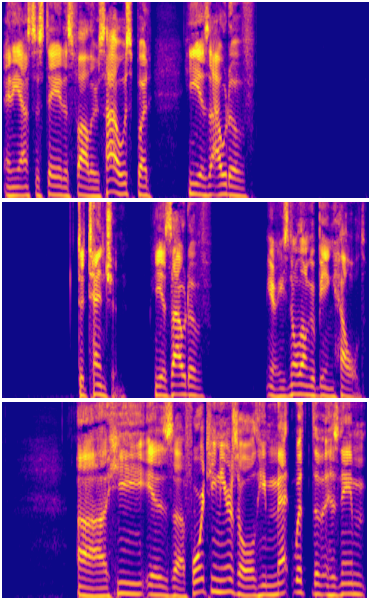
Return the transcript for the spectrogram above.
and he has to stay at his father's house, but he is out of detention. He is out of, you know, he's no longer being held. Uh, he is uh, 14 years old. He met with the, his name.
